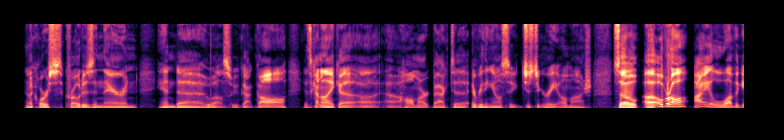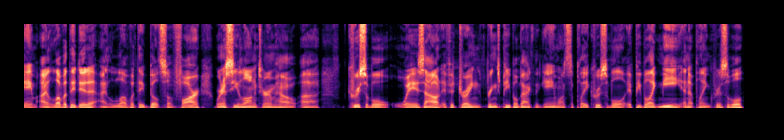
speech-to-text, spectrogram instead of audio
And of course, Crota's in there, and and uh, who else? We've got Ghaul. It's kind of like a, a, a, hallmark back to everything else. Just a great homage. So uh, overall, I love the game. I love what they did. It. I love what they built so far. We're going to see long term how uh, Crucible weighs out. If it brings brings people back to the game, wants to play Crucible. If people like me end up playing Crucible,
